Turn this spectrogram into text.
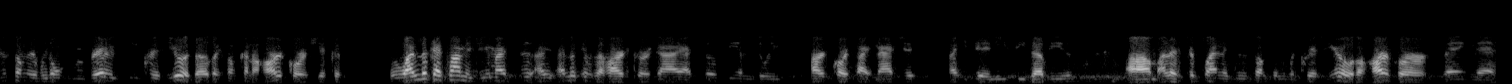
do something that we don't rarely see Chris Hero does, like some kind of hardcore shit. Because when I look at Tommy Dreamer, I, I look at him as a hardcore guy. I still see him doing hardcore type matches like he did in ECW. Um, unless they're planning to do something with Chris Hero a hardcore thing, then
